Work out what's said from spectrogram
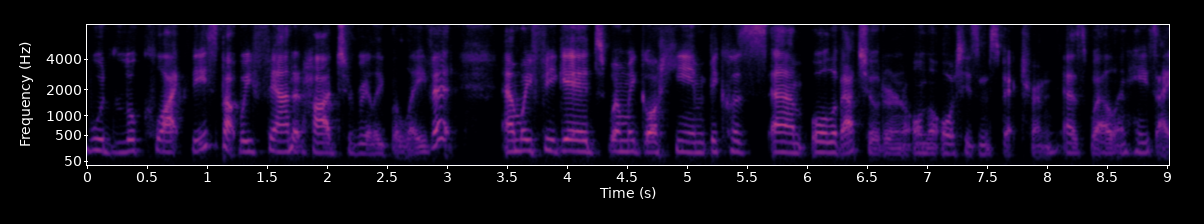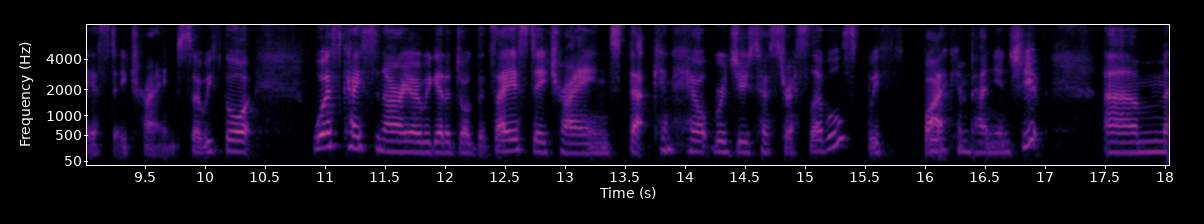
would look like this, but we found it hard to really believe it. And we figured when we got him, because um, all of our children are on the autism spectrum as well, and he's ASD trained. So we thought, worst case scenario, we get a dog that's ASD trained that can help reduce her stress levels with by yeah. companionship um,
